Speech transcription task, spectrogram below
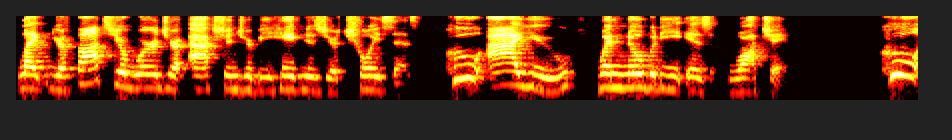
like your thoughts, your words, your actions, your behaviors, your choices. Who are you when nobody is watching? Who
